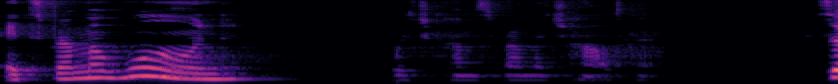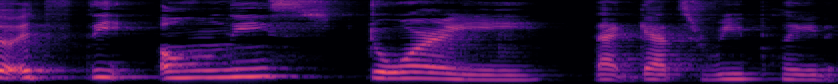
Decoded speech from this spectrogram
It's from a wound, which comes from a childhood. So it's the only story that gets replayed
